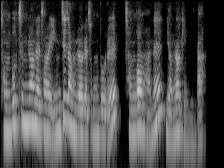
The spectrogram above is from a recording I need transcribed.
정보 측면에서의 인지 장벽의 정도를 점검하는 영역입니다.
